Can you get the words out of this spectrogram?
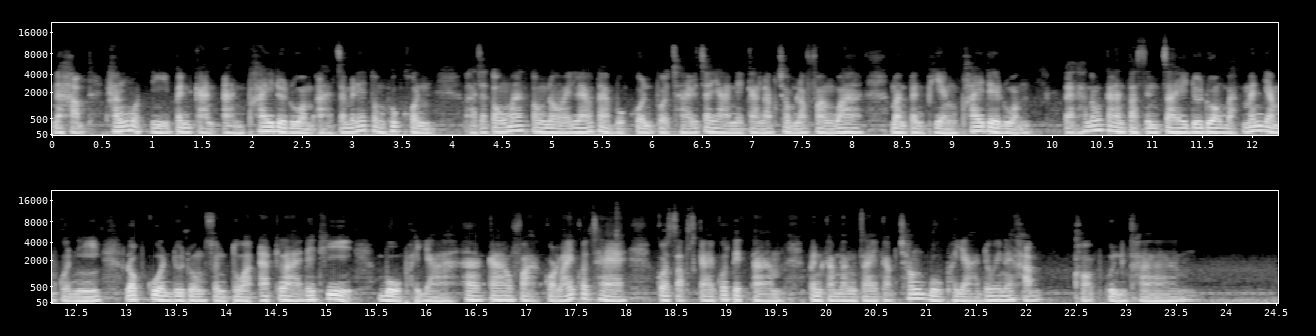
นะครับ ทั้งหมดนี้เป็นการอ่านไพ่โดยรวมอาจจะไม่ได้ตรงทุกคน อาจจะตรงมากตรงน้อยแล้วแต่บุคคลโปรดใช้วิจารณญาณในการรับชมรับฟังว่ามันเป็นเพียงไพ่โดยรวมแต่ถ้าต้องการตัดสินใจดูดวงแบบแม่นยำกว่านี้ รบกวนดูดวงส่วนตัวแอดไลน์ได้ที่บูพยา 59 ฝากกดไลค์ กดแชร์ กด subscribe กดติดตาม เป็นกำลังใจกับช่องบูพยาด้วยนะครับ ขอบคุณครับ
